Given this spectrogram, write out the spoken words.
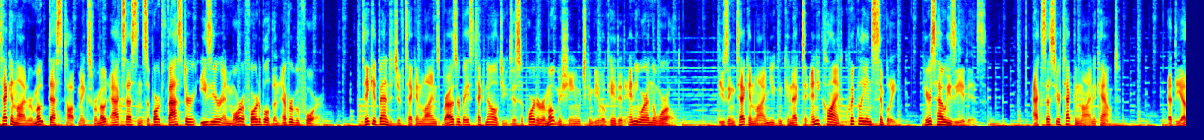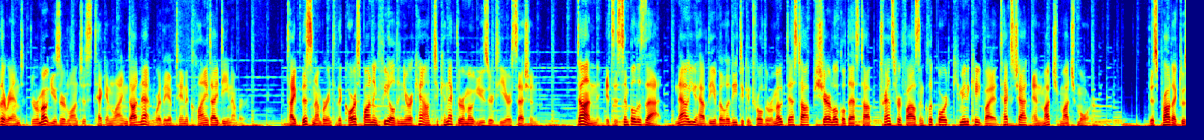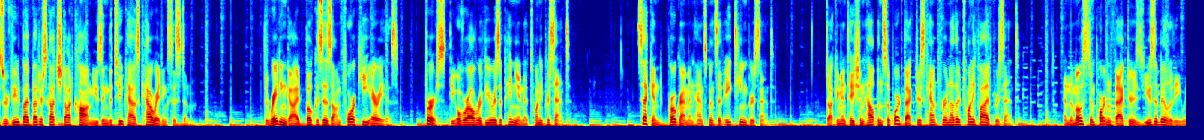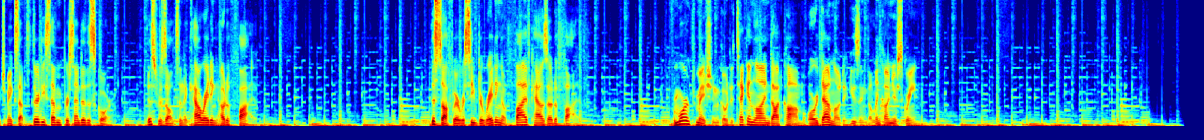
TechInline Remote Desktop makes remote access and support faster, easier, and more affordable than ever before. Take advantage of TechInline's browser-based technology to support a remote machine which can be located anywhere in the world. Using TechInline, you can connect to any client quickly and simply. Here's how easy it is. Access your TechInline account. At the other end, the remote user launches techinline.net where they obtain a client ID number. Type this number into the corresponding field in your account to connect the remote user to your session. Done! It's as simple as that. Now you have the ability to control the remote desktop, share local desktop, transfer files and clipboard, communicate via text chat, and much, much more. This product was reviewed by Butterscotch.com using the Tucows cow rating system. The rating guide focuses on four key areas. First, the overall reviewer's opinion at 20%. Second, program enhancements at 18%. Documentation help and support factors count for another 25%. And the most important factor is usability, which makes up 37% of the score. This results in a cow rating out of 5. This software received a rating of 5 cows out of 5. For more information, go to techinline.com or download it using the link on your screen.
